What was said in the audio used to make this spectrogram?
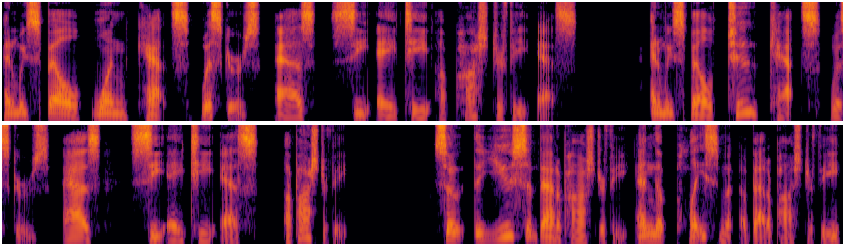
and we spell one cat's whiskers as C A T apostrophe S and we spell two cat's whiskers as C A T S apostrophe. So the use of that apostrophe and the placement of that apostrophe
